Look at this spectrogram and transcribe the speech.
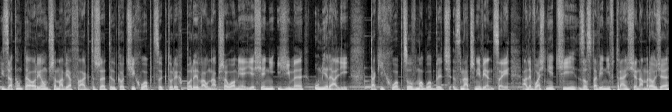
I za tą teorią przemawia fakt, że tylko ci chłopcy, których porywał na przełomie jesieni i zimy, umierali. Takich chłopców mogło być znacznie więcej, ale właśnie ci, zostawieni w transie na mrozie,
